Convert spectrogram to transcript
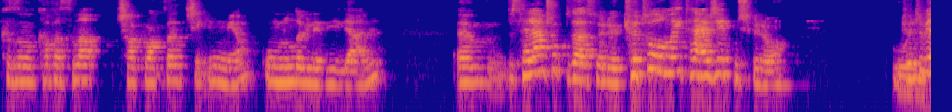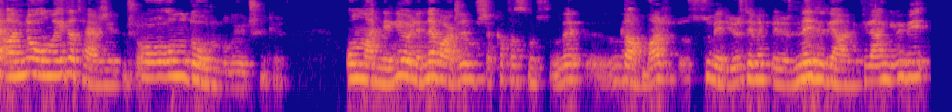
kızın kafasına çakmaktan çekinmiyor. Umrunda bile değil yani. E, Selen çok güzel söylüyor. Kötü olmayı tercih etmiş biri o. Kötü bir anne olmayı da tercih etmiş. O onu doğru buluyor çünkü. Onun anneliği öyle ne var canım işte kafasının üstünde e, dam var, su veriyoruz, yemek veriyoruz. Nedir yani filan gibi bir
